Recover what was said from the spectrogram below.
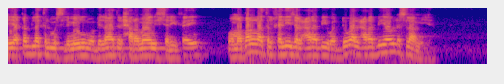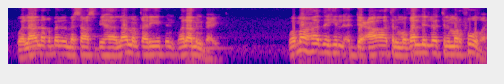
هي قبلة المسلمين وبلاد الحرمين الشريفين ومظلة الخليج العربي والدول العربية والإسلامية. ولا نقبل المساس بها لا من قريب ولا من بعيد. وما هذه الادعاءات المضللة المرفوضة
